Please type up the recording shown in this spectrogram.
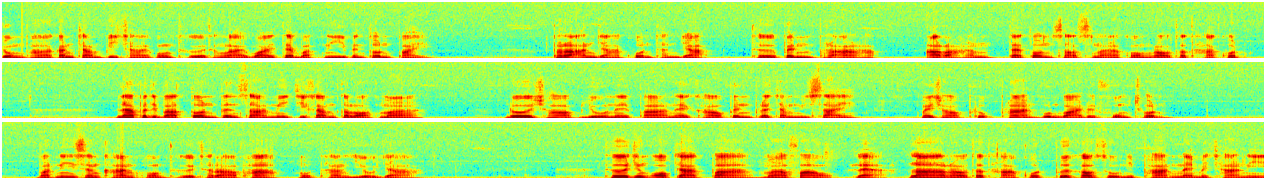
จงพากันจำพี่ชายของเธอทั้งหลายไว้แต่บัดนี้เป็นต้นไป พระอัญญาโกณทัญญะ เธอเป็นพระ อรหันต์แต่ต้นศาสนาของเราตถาคต และปฏิบัติตนเป็นสามีจิกรรมตลอดมา โดยชอบอยู่ในป่าในเขาเป็นประจำวิสัย ไม่ชอบพลุกพล่านวุ่นวายด้วยฝูงชน บัดนี้สังขารของเธอชราภาพหมดทางเยียวยา เธอจึงออกจากป่ามาเฝ้าและลาเราตถาคตเพื่อเข้าสู่นิพพานในไม่ช้านี้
